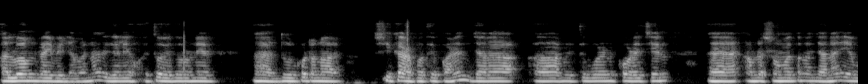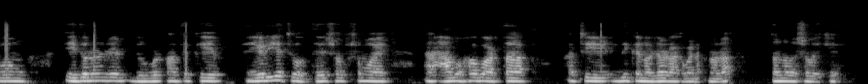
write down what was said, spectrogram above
লং ড্রাইভে যাবেন না। গেলে হয়তো এ ধরনের দুর্ঘটনার শিকার হতে পারেন। যারা মৃত্যুবরণ করেছেন আমরা সমবেদনা জানাই এবং এই ধরনের দুর্ঘটনা থেকে এড়িয়ে চলতে সবসময় আবহাওয়া বার্তাটির দিকে নজর রাখবেন আপনারা। ধন্যবাদ সবাইকে।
